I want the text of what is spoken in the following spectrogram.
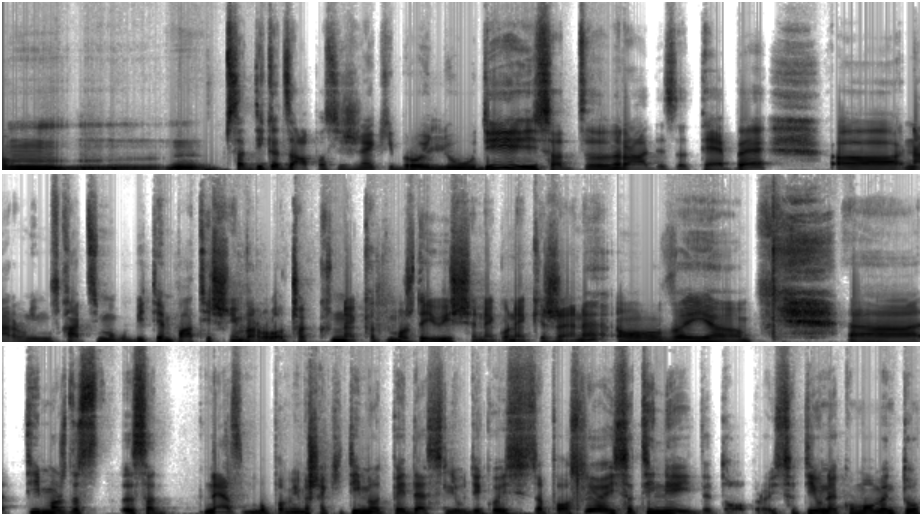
um, sad ti kad zaposliš neki broj ljudi i sad rade za tebe, a, naravno i muškarci mogu biti empatični vrlo, čak nekad možda i više nego neke žene, ovaj, a, a, ti možda sad ne znam, lupam, imaš neki tim od 5-10 ljudi koji si zaposlio i sad ti ne ide dobro i sad ti u nekom momentu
